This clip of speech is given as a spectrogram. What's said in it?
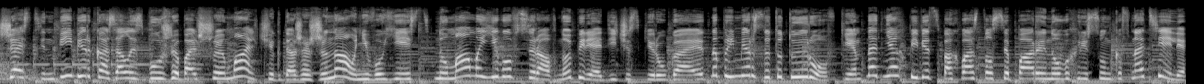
Джастин Бибер, казалось бы, уже большой мальчик, даже жена у него есть, но мама его все равно периодически ругает, например, за татуировки. На днях певец похвастался парой новых рисунков на теле,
